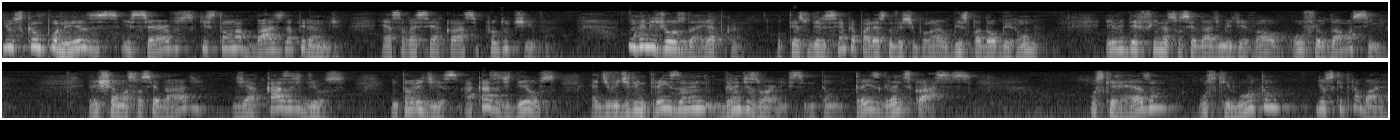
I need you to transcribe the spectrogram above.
E os camponeses e servos que estão na base da pirâmide. Essa vai ser a classe produtiva. Um religioso da época, o texto dele sempre aparece no vestibular, o bispo Adalberon, ele define a sociedade medieval ou feudal assim. Ele chama a sociedade de a casa de Deus. Então ele diz: a casa de Deus é dividida em três grandes ordens, então três grandes classes: os que rezam, os que lutam e os que trabalham.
